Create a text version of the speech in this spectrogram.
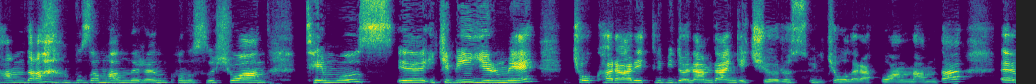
tam da bu zamanların konusu. Şu an Temmuz e, 2020 çok hararetli bir dönemden geçiyoruz ülke olarak bu anlamda. E,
